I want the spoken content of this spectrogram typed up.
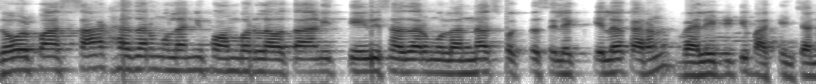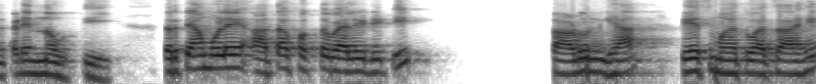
जवळपास साठ हजार मुलांनी फॉर्म भरला होता आणि तेवीस हजार मुलांनाच फक्त सिलेक्ट केलं कारण व्हॅलिडिटी बाकींच्याकडे नव्हती. तर त्यामुळे आता फक्त व्हॅलिडिटी काढून घ्या. तेच महत्वाचं आहे.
